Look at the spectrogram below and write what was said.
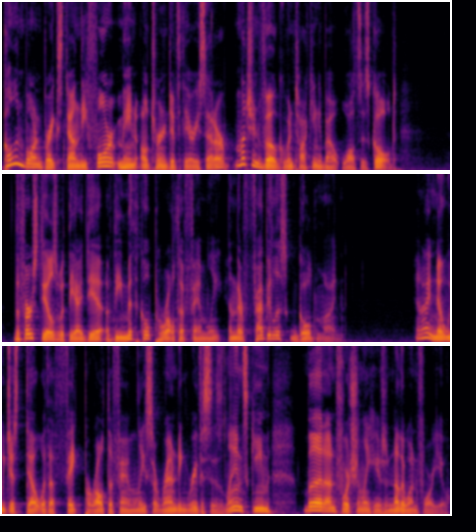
Kollenborn breaks down the four main alternative theories that are much in vogue when talking about Waltz's gold. The first deals with the idea of the mythical Peralta family and their fabulous gold mine. And I know we just dealt with a fake Peralta family surrounding Reavis's land scheme, but unfortunately, here's another one for you.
